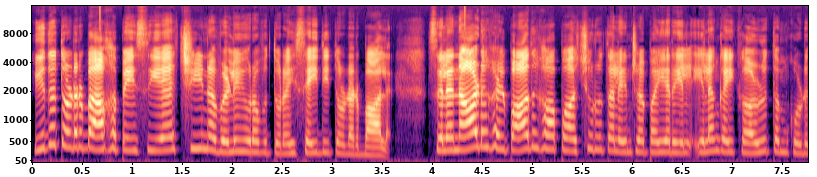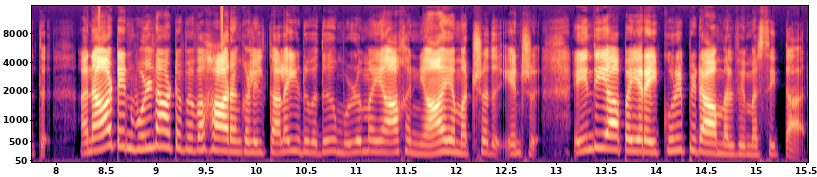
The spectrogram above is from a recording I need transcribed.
இது தொடர்பாக பேசிய சீன வெளியுறவுத்துறை செய்தி தொடர்பாளர் சில நாடுகள் பாதுகாப்பு அச்சுறுத்தல் என்ற பெயரில் இலங்கைக்கு அழுத்தம் கொடுத்து அந்நாட்டின் உள்நாட்டு விவகாரங்களில் தலையிடுவது முழுமையாக நியாயமற்றது என்று இந்தியா பெயரை குறிப்பிடாமல் விமர்சித்தார்.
